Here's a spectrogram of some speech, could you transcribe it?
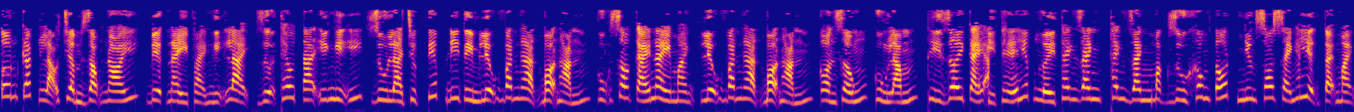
Tôn các lão trầm giọng nói, việc này phải nghĩ lại, dựa theo ta ý nghĩ, dù là trực tiếp đi tìm Liễu Văn Ngạn bọn hắn, cũng so cái này mạnh, Liễu Văn Ngạn bọn hắn còn sống, cùng lắm thì rơi cái ý thế hiếp người thanh danh, thanh danh mặc dù không tốt nhưng so sánh hiện tại mạnh.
